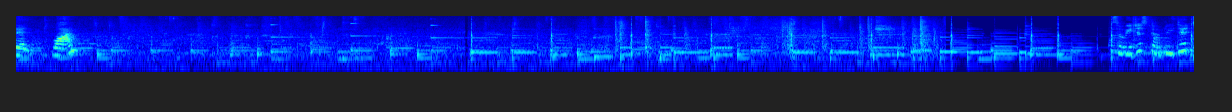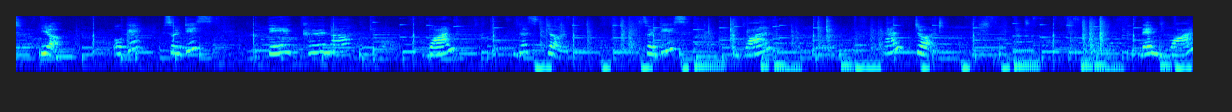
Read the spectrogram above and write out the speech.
then one so we just completed here okay so it is dekhna one just turn so it is one and turn then one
